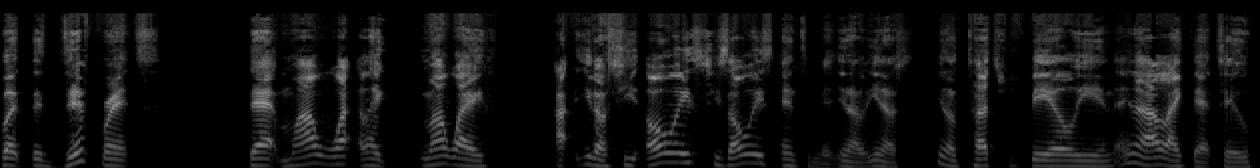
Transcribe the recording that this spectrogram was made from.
But the difference that my wife, like my wife, I, you know, she always she's always intimate. You know, you know, you know, touch feely, and I like that too.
